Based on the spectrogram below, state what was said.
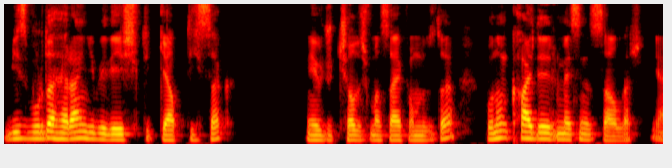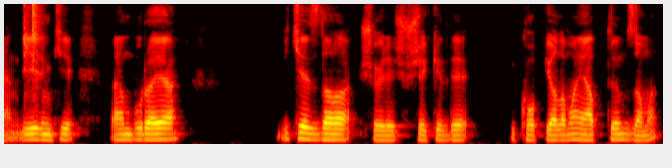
Biz burada herhangi bir değişiklik yaptıysak mevcut çalışma sayfamızda bunun kaydedilmesini sağlar. Yani diyelim ki ben buraya bir kez daha şöyle şu şekilde bir kopyalama yaptığım zaman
